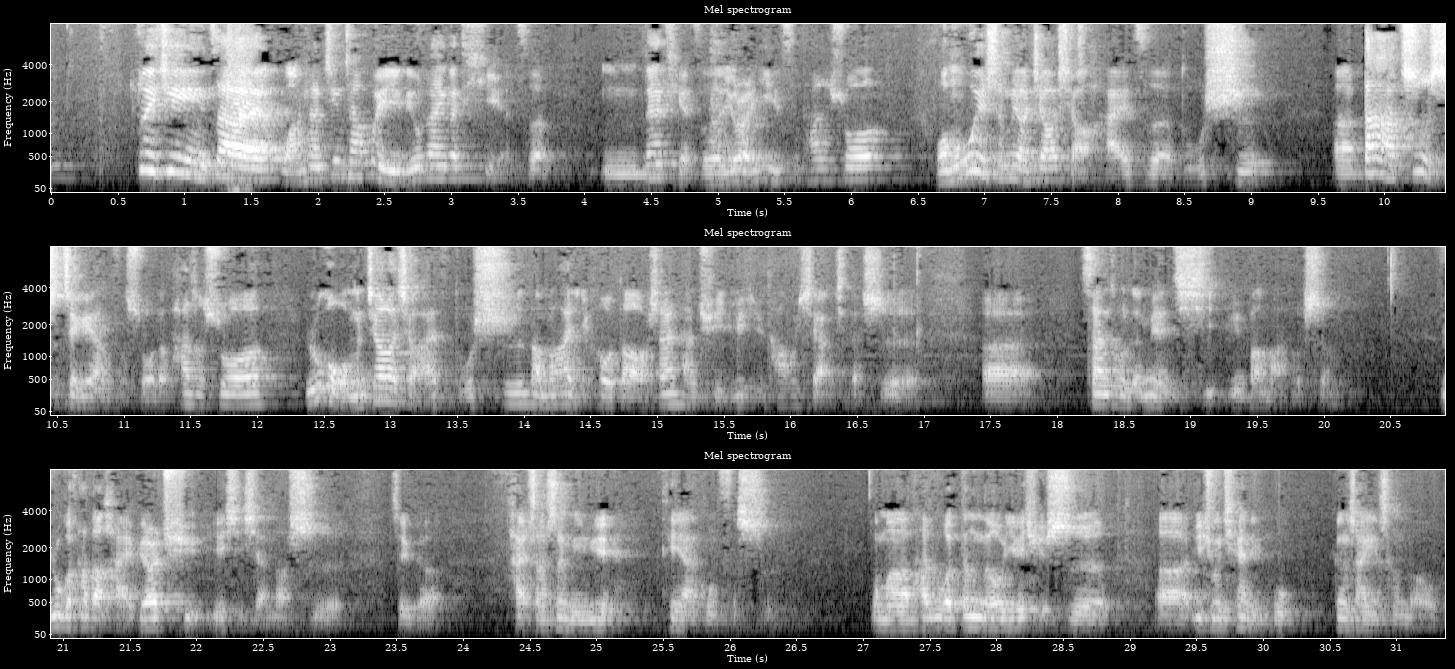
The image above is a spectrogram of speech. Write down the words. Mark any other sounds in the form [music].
最近在网上经常会流传一个帖子，嗯，那个帖子有点意思，他是说我们为什么要教小孩子读诗？呃，大致是这个样子说的，他是说。如果我们教了小孩子读诗，那么他以后到山上去，也许他会想起的是，呃，山从人面起，云傍马头生。如果他到海边去，也许想到是这个海上生明月，天涯共此时。那么他如果登楼，也许是呃欲穷千里目，更上一层楼。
